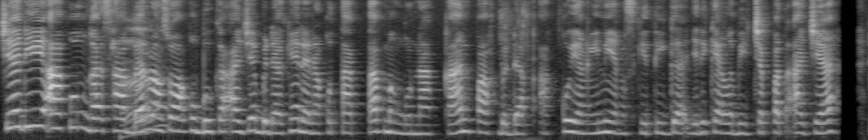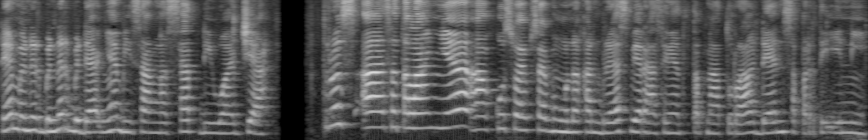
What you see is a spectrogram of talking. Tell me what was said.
Jadi aku nggak sabar langsung aku buka aja bedaknya dan aku tap-tap menggunakan puff bedak aku yang ini yang segitiga. Jadi kayak lebih cepet aja dan bener-bener bedaknya bisa ngeset di wajah. Terus uh, setelahnya aku swipe-swipe menggunakan brush biar hasilnya tetap natural dan seperti ini.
